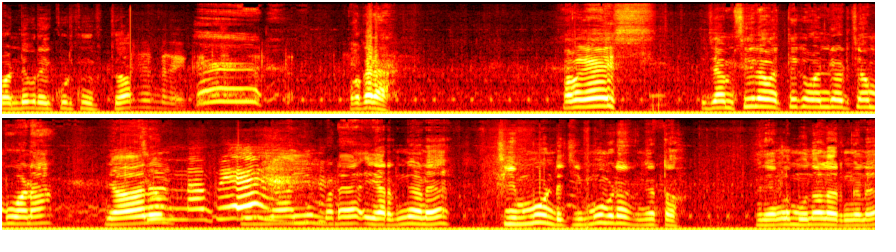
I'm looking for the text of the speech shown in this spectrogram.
വണ്ടി ബ്രേക്ക് കൊടുത്ത് നിർത്തുക. നോക്കരാ break. ഓക്കെ അപ്പോൾ ഗൈസ് ജംസിയിലെ ഒറ്റയ്ക്ക് വണ്ടി അടിച്ചാൻ പോവാണ്. ഞാനും ഞാനും ഇവിടെ ഇറങ്ങാണ്. ചിമ്മുണ്ട് ചിമ്മും ഇവിടെ ഇറങ്ങട്ടോ ഞങ്ങൾ മൂന്നാൾ ഇറങ്ങണേ.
